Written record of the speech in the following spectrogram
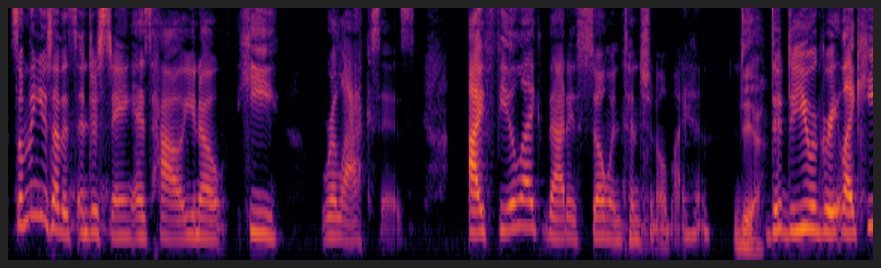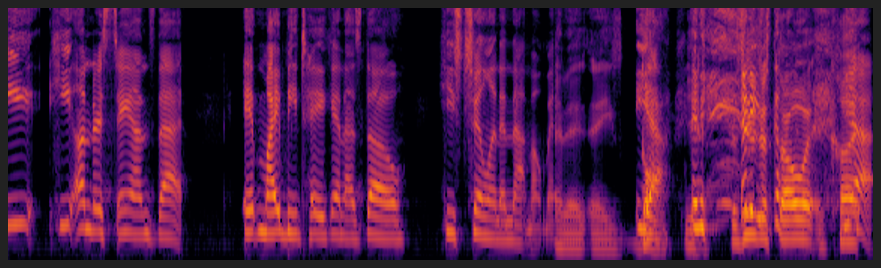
Something you said that's interesting is how, you know, he relaxes. I feel like that is so intentional by him. Yeah, Do, do you agree? Like he he understands that it might be taken as though he's chilling in that moment. and then and he's Yeah. gone. And he- you he's just gone. throw it and cut. yeah.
